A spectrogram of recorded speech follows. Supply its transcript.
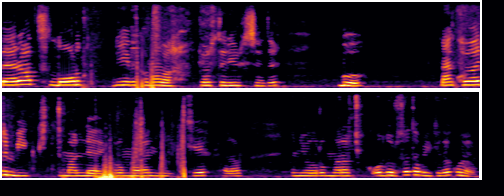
Berat Lord diye bir kanal var. Göstereyim size de. Bu. Ben koyarım büyük ihtimalle yorumlara linki falan. Hani yorumlar açık olursa tabii ki de koyarım.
